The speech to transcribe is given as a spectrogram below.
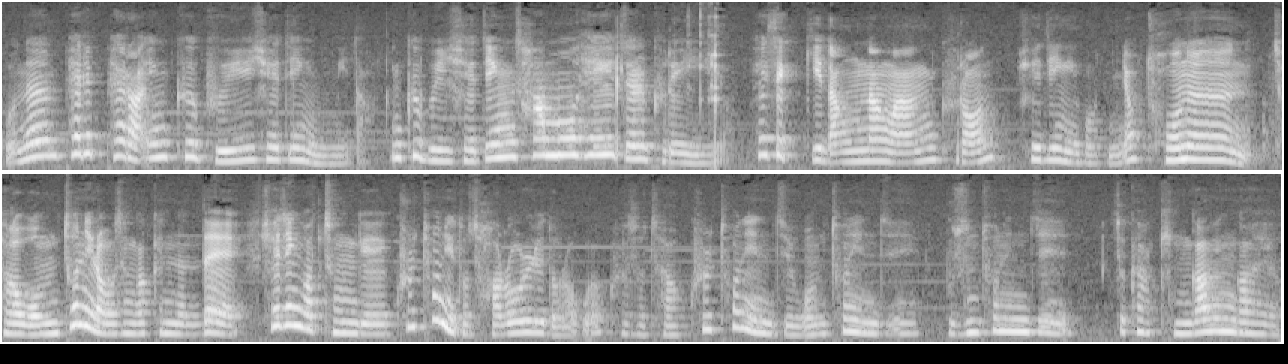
이거는 페리페라 잉크 V 쉐딩입니다. 잉크 V 쉐딩 3호 헤이즐 그레이예요. 회색기 낭낭한 그런 shading이거든요. 저는 제가 warm tone이라고 생각했는데 shading 같은 게 cool tone이 더 잘 어울리더라고요. 그래서 제가 쿨톤인지 웜톤인지 무슨 톤인지 그냥 긴가민가 해요.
